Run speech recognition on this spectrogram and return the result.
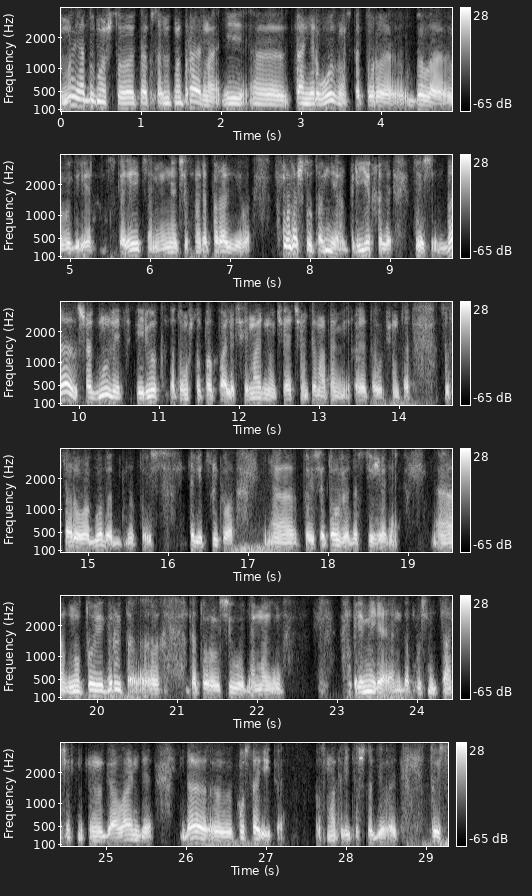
Ну, я думаю, что это абсолютно правильно. И э, та нервозность, которая была в игре с корейцами, меня, честно говоря, поразила. Ну, что там нет, приехали. То есть, да, шагнули вперед, потому что попали в финальную часть чемпионата мира. Это, в общем-то, со второго года, то есть, три цикла. Э, то есть, это уже достижение. Э, но той игры-то, э, которую сегодня мы примеряем, допустим, та же Голландия, да, э, Коста-Рика. Посмотрите, что делает. То есть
